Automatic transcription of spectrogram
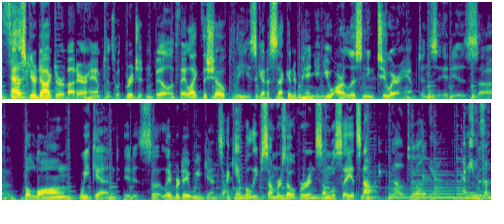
So, Ask your doctor about Air Hamptons with Bridget and Bill. If they like the show, please get a second opinion. You are listening to Air Hamptons. It is uh, the long weekend. It is uh, Labor Day weekend. I can't believe summer's over, and some will say it's not. Oh well, yeah. I mean, some.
